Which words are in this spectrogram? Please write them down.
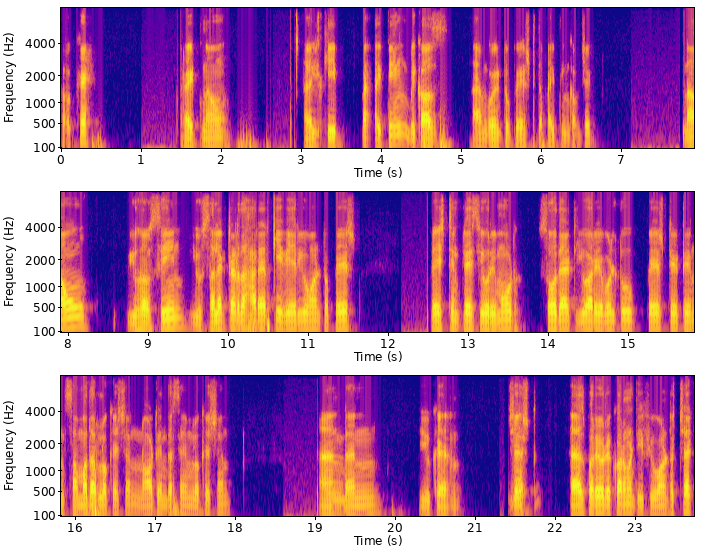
Okay. Right now I'll keep piping because I'm going to paste the piping object. Now you have seen you selected the hierarchy where you want to paste paste in place you removed so that you are able to paste it in some other location not in the same location and then you can just as per your requirement if you want to check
